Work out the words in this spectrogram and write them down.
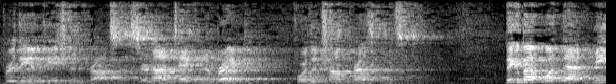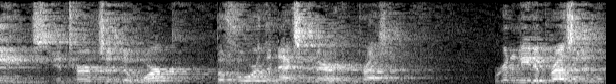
for the impeachment process. They're not taking a break for the Trump presidency. Think about what that means in terms of the work before the next American president. We're going to need a president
